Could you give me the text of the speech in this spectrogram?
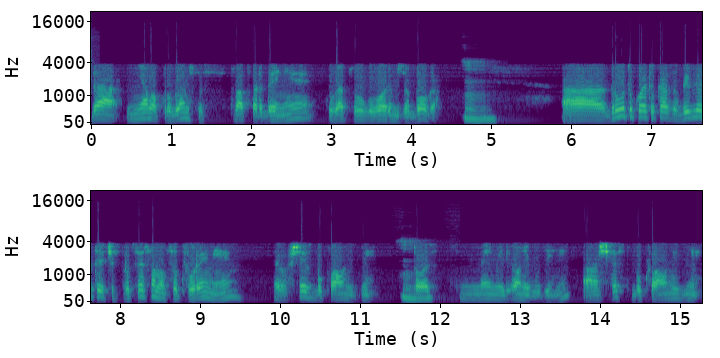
Да, няма проблем с това твърдение, когато говорим за Бога. А, другото, което казва Библията е, че процеса на сътворение е в 6 буквални дни. Тоест не милиони години, а 6 буквални дни.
